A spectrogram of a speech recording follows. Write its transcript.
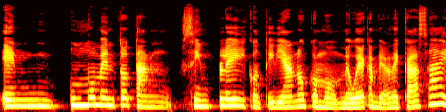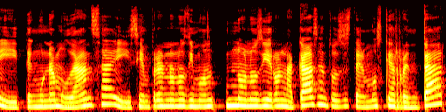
en un momento tan simple y cotidiano como me voy a cambiar de casa y tengo una mudanza y siempre no nos, dimos, no nos dieron la casa, entonces tenemos que rentar.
